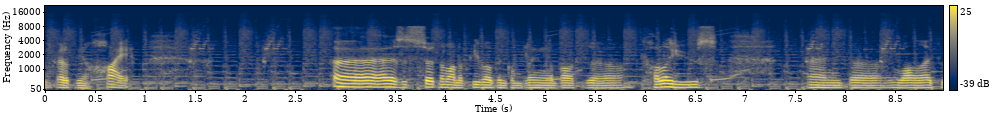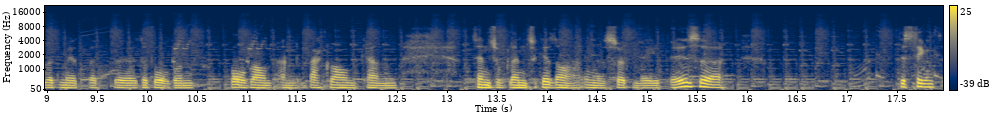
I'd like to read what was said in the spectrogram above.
incredibly high. Uh, there's a certain amount of people have been complaining about the color use, and uh, while I do admit that uh, the foreground, foreground and background can tend to blend together in a certain way, there is a distinct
